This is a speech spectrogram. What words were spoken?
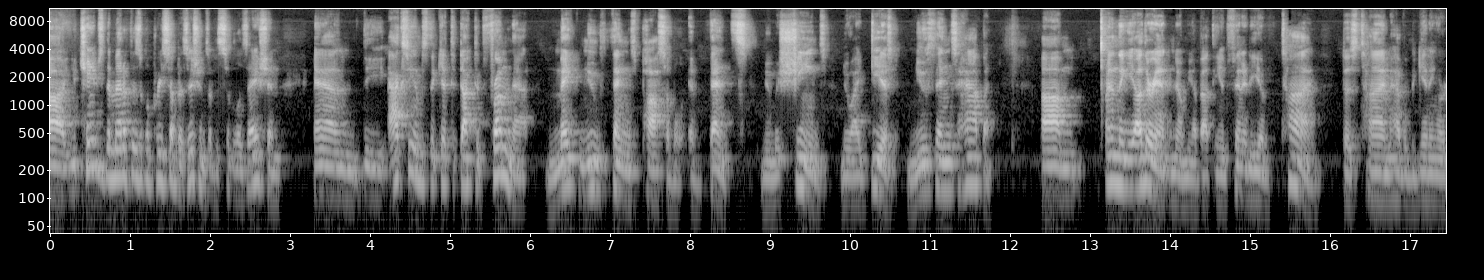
Uh, you change the metaphysical presuppositions of the civilization and the axioms that get deducted from that make new things possible, events, new machines, new ideas, new things happen. Um, and the other antinomia about the infinity of time. Does time have a beginning or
